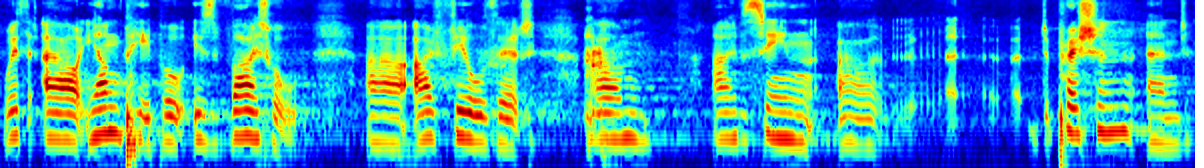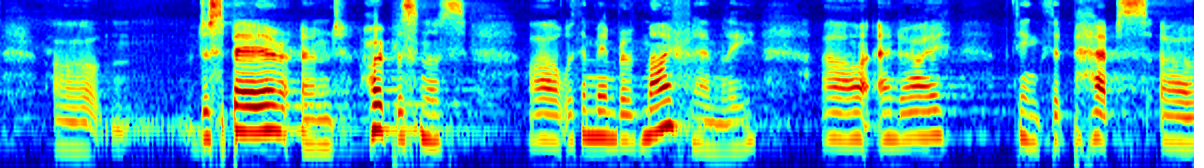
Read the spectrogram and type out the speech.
with our young people is vital. Uh, I feel that um, I've seen uh, depression and uh, despair and hopelessness uh, with a member of my family, uh, and I think that perhaps uh,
